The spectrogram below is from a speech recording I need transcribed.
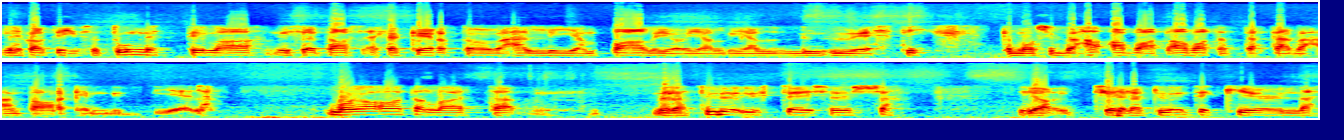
negatiivista tunnetilaa, niin se taas ehkä kertoo vähän liian paljon ja liian lyhyesti. Ja voisin vähän avata, avata tätä vähän tarkemmin vielä. Voi ajatella, että meillä työyhteisöissä ja siellä työntekijöillä,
